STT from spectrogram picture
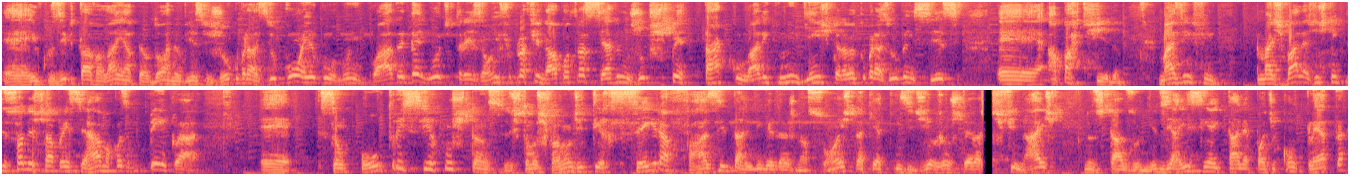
É, inclusive estava lá em Apeldoorn, eu vi esse jogo. O Brasil, com a Egonu em quadra, ganhou de 3 a 1 e foi para a final contra a Sérvia, num jogo espetacular em que ninguém esperava que o Brasil vencesse é, a partida. Mas, enfim, mas vale, a gente tem que só deixar para encerrar uma coisa bem clara. É, são outras circunstâncias. Estamos falando de terceira fase da Liga das Nações. Daqui a 15 dias vamos ter as finais nos Estados Unidos. E aí sim a Itália pode ir completa.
